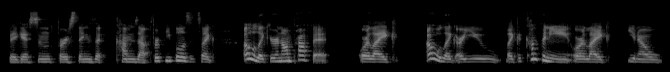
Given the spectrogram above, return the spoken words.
biggest and first things that comes up for people is it's like, oh, like you're a nonprofit, or like, oh, like are you like a company, or like, you know,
